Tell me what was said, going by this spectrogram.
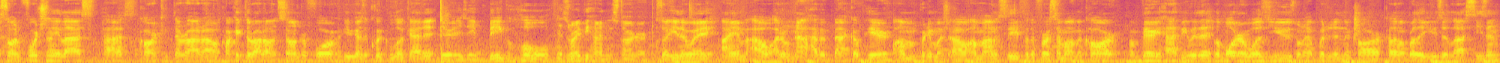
So unfortunately last pass, car kicked the rod out. Car kicked the rod out in cylinder 4. I'll give you guys a quick look at it. There is a big hole. It's right behind the starter. So either way, I am out. I do not have it back up here. I'm pretty much out. I'm honestly, for the first time out in the car, I'm very happy with it. The motor was used when I put it in the car. Kind of my brother used it last season.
